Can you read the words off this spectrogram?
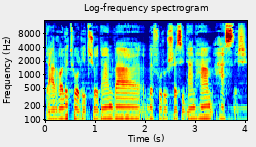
در حال تولید شدن و به فروش رسیدن هم هستش.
